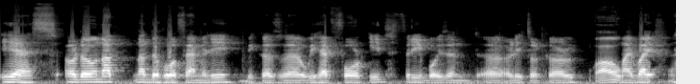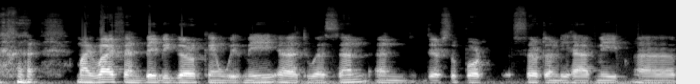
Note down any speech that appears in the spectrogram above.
Yes, although not not the whole family because uh, we have four kids, three boys and uh, a little girl. Wow. My wife, my wife and baby girl came with me uh, to Essen, and their support certainly helped me uh,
